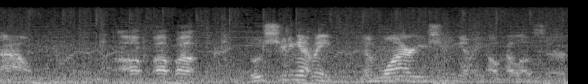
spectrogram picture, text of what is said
Ow. Up, up, up. Who's shooting at me? And why are you shooting at me? Oh, hello, sir.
